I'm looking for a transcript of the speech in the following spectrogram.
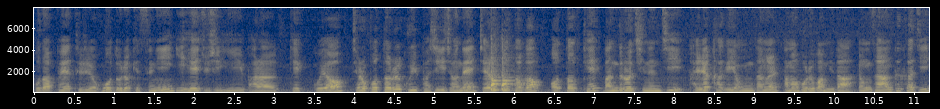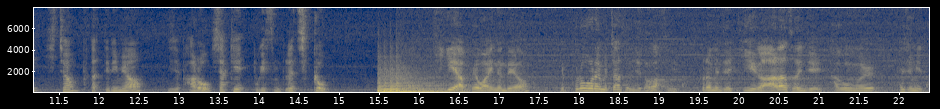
보답해 드리려고 노력했으니 이해해 주시기 바라겠고요. 제로 버터를 구입하시기 전에 제로 버터가 어떻게 만들어지는지 간략하게 영상을 담아보려고 합니다. 영상 끝까지 시청 부탁드리며 이제 바로 시작해 보겠습니다. 렛츠 고! 기계 앞에 와 있는데요. 프로그램을 짜서 이제 넣어놨습니다. 그러면 이제 기계가 알아서 이제 가공을 해줍니다.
